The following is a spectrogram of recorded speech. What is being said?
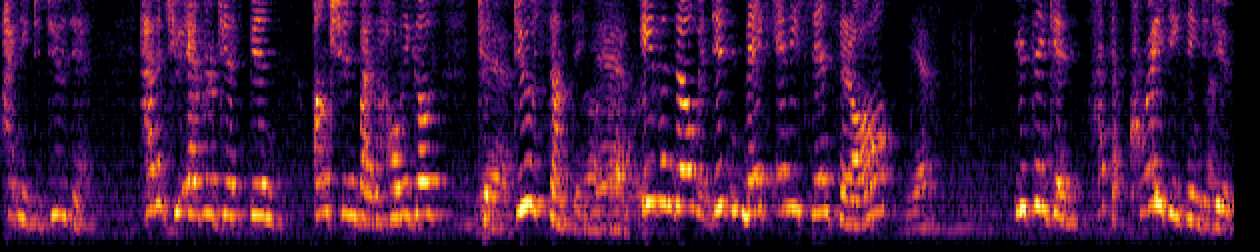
I need to do this. Haven't you ever just been unctioned by the Holy Ghost to Yes. do something? Yes. Even though it didn't make any sense at all? Yes. You're thinking, that's a crazy thing to do.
